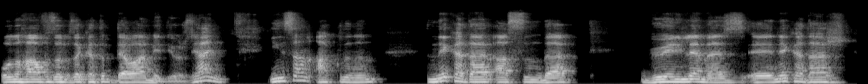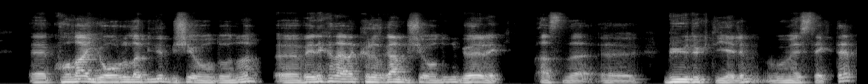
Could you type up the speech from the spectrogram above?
onu hafızamıza katıp devam ediyoruz. Yani insan aklının ne kadar aslında güvenilemez, e, ne kadar e, kolay yoğrulabilir bir şey olduğunu e, ve ne kadar da kırılgan bir şey olduğunu görerek aslında büyüdük diyelim bu meslekte,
